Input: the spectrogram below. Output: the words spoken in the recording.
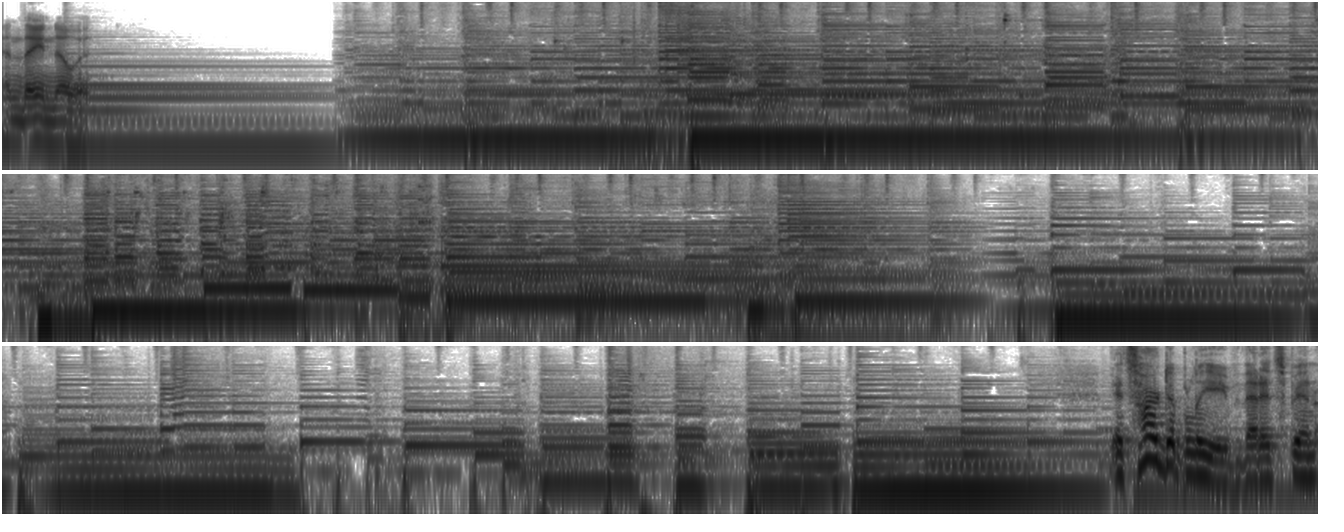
and they know it. It's hard to believe that it's been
